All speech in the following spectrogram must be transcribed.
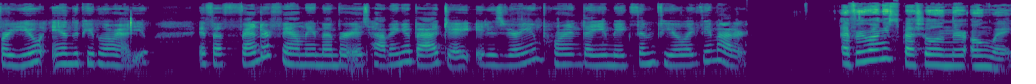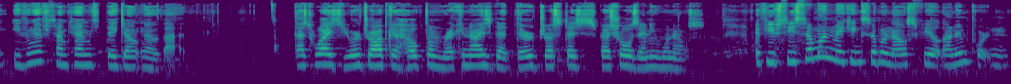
for you and the people around you. If a friend or family member is having a bad day, it is very important that you make them feel like they matter. Everyone is special in their own way, even if sometimes they don't know that. That's why it's your job to help them recognize that they're just as special as anyone else. If you see someone making someone else feel unimportant,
